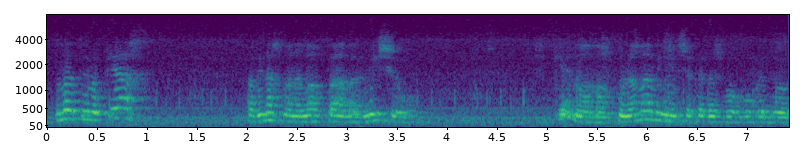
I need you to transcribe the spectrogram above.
זאת אומרת, הוא לוקח, רבי נחמן אמר פעם על מישהו, כן, הוא אמר, כולם מאמינים שהקדוש ברוך הוא גדול,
